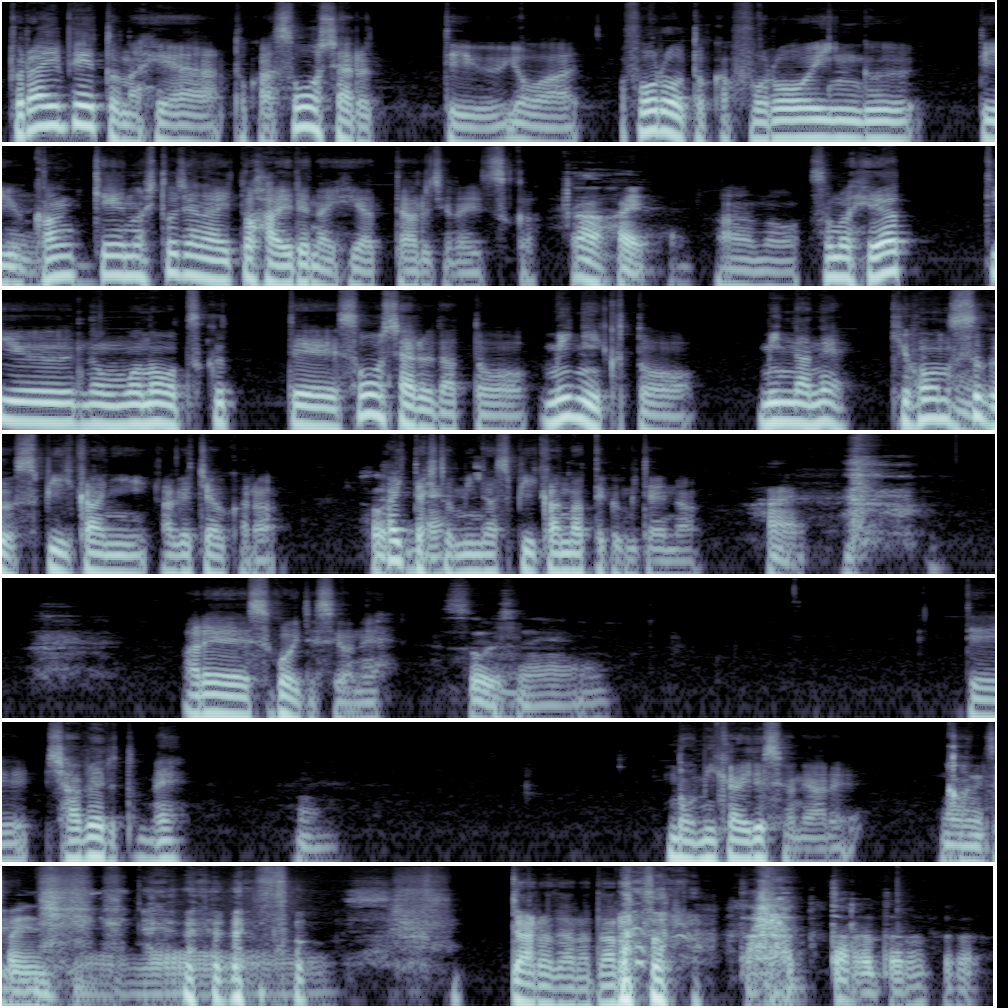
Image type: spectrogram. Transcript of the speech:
プライベートな部屋とかソーシャルっていう、要はフォローとかフォローイングっていう関係の人じゃないと入れない部屋ってあるじゃないですか。あ、はい。あの、その部屋っていうのものを作って、ソーシャルだと見に行くと、みんなね、基本すぐスピーカーに上げちゃうから、そうですね入った人みんなスピーカーになってくみたいな、はい。あれすごいですよね。そうですね。で、喋るとね、うん飲み会ですよね、あれ。飲み会ですね。も そうダラダラダラダラ。だらだらだらだら。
